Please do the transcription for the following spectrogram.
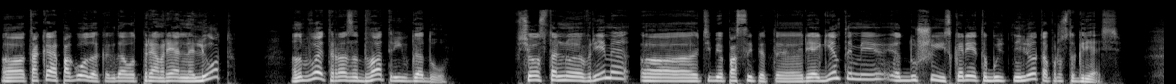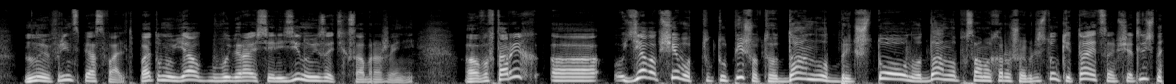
такая погода, когда вот прям реально лед, она бывает раза два-три в году. Все остальное время э, тебе посыпят э, реагентами от души, и скорее это будет не лед, а просто грязь. Ну и, в принципе, асфальт. Поэтому я выбираю себе резину из этих соображений. А, Во-вторых, я вообще вот тут, пишут Данлоп, Бриджстоун, вот Данлоп самый хороший, а Бриджстоун, китайцы вообще отлично.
